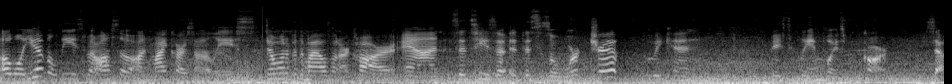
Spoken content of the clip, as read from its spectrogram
Oh, well, you have a lease, but also on my car, it's not a lease. Don't want to put the miles on our car. And since he's a, this is a work trip, we can basically invoice for the car. So,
